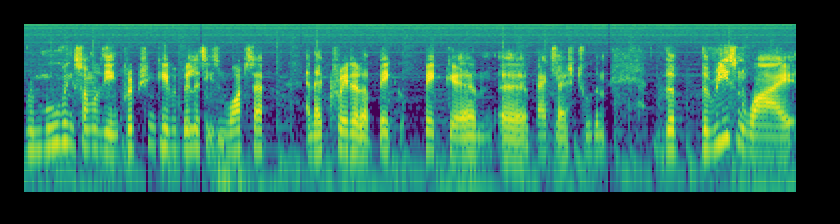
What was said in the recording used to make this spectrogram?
removing some of the encryption capabilities in WhatsApp, and that created a big, big um, uh, backlash to them. The the reason why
